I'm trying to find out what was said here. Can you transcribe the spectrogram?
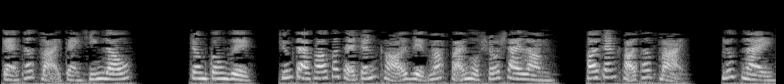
càng thất bại càng chiến đấu. Trong công việc, chúng ta khó có thể tránh khỏi việc mắc phải một số sai lầm, khó tránh khỏi thất bại. Lúc này,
